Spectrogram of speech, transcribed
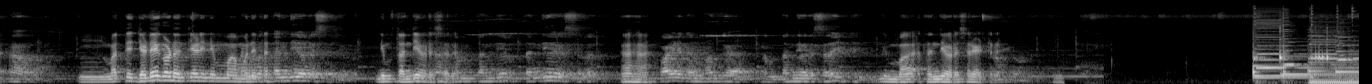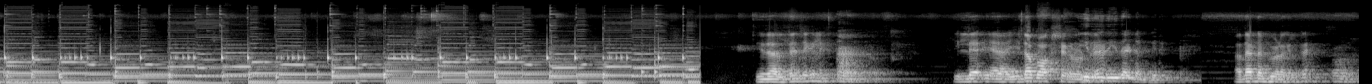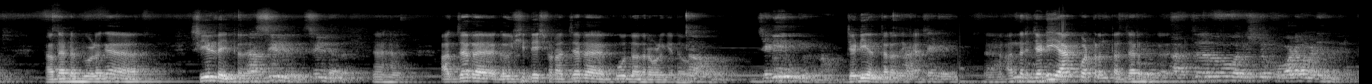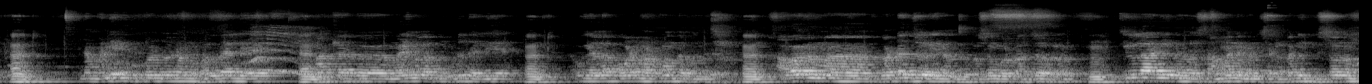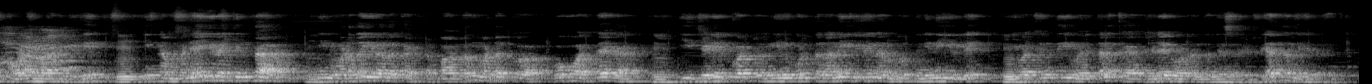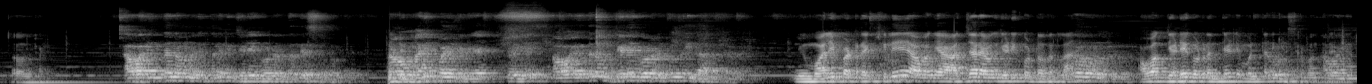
ಮತ್ತೆ ಜಡೇಗೌಡ ಅಂತೇಳಿ ನಿಮ್ಮ ಮನೆ ತಂದೆಯವರ ಹೆಸರು ನಿಮ್ಮ ತಂದೆಯವರ ಹೆಸರು? ತಂದೆಯವ್ರ ತಂದೆಯವ್ರ ಹೆಸರು. ಹಾಂ ಹಾಂ. ಹೊಳ್ಳಿ ನನ್ನ ಮಗ ನಮ್ಮ ತಂದೆಯವ್ರ ಹೆಸರು ಇಟ್ಟಿರಿ ನಿಮ್ಮ ತಂದೆಯವರ ಹೆಸರು ಇಟ್ರಿ ಇದಲ್ರಿ ಜಗಲಿ ಹಾಂ. ಇಲ್ಲೇ ಇದ ಬಾಕ್ಸ್ ಇದು ಇದ ಡಬ್ಬಿ ರೀ. ಅದ ಡಬ್ಬಿ ಒಳಗಲ್ರಿ ಅದ ಡಬ್ಬಿ ಒಳಗೆ ಶೀಲ್ಡ್ ಐತದ ಸೀಲ್ಡ್ ಸೀಲ್ಡ್ ಅದ. ಹಾಂ ಹಾಂ. ಅಜ್ಜರ ಗವಿಸಿದ್ದೇಶ್ವರ ಅಜ್ಜರ ಕೂದಲು ಅದ್ರ ಒಳಗೆ ಇದಾವೆ? ನಾವು ಜಡಿ ಅಂತೀವಿ ನಾವು. ಜಡಿ ಅಂತಾರ ಅದಕ್ಕೆ? ಜಡಿ ಅಂದ್ರೆ ಜಡಿ ಯಾಕೆ ಕೊಟ್ರಂತ ಅಜ್ಜರ ಅಜ್ಜರು ಒಂದಿಷ್ಟು ಪವಾಡ ಮಾಡಿದ್ದಾರೆ. ಹಾಂ. ನಮ್ಮ ಮನೆಯಲ್ಲಿ ಇದ್ಕೊಂಡು ನಮ್ಮ ಹೊಲದಲ್ಲಿ ಮತ್ತ ಮಳೆ ಮಲಪ್ಪ ಗುಡದಲ್ಲಿ ಅವೆಲ್ಲ ಅವಾಗೆಲ್ಲ ಪವಾಡ ಮಾಡ್ಕೊಂತ ಬಂದ್ರು ಅವಾಗ ನಮ್ಮ ದೊಡ್ಡ ಅಜ್ಜವ್ರು ಏನಂದ್ರು ಬಸವನಗೌಡ ಅಜ್ಜವರು ಹ್ಮ್. ಇಲ್ಲ ನೀನು ಸಾಮಾನ್ಯ ಮನುಷ್ಯನಪ್ಪ ನೀನ್ ಬಿಸೋ ನಮ್ಮ ಪವಾಡ ಮಾಡಾಕಿದ್ವಿ. ನೀನ್ ನಮ್ಮ ಮನೆಗಿರಕ್ಕಿಂತ ನೀನ್ ಮಠದಾಗ ಇರೋದ ಕರೆಕ್ಟಪ್ಪ ಅಂತಂದ್ ಮಠಕ್ ಹೋಗುವ ಈ ಜಡಿ ಕೊಟ್ಟು ನೀನು ಗುರ್ತ ನನಗಿರ್ಲಿ ನನ್ ಗುರ್ತ ನಿನಗಿರ್ಲಿ ಇವತ್ತಿಂದ ಈ ಮನೆ ತನಕ ಜಡೆ ಅಂತ ಹೆಸರು ಸರಿ ಅಂತಂದು ಹೇಳಿದ್ರು. ಅವಾಗಿಂದ ನಮ್ಮ ಮನೆ ತನಕ ಜಡೇಗೌಡ್ರ ಅಂತ ಹೆಸರು ಬಂತು ನಾವು ಮನೆ ಪಡೆದ್ವಿ ಆಕ್ಚುಲಿ ಅವಾಗಿಂದ ನಮ್ಮ ಜಡೇಗೌಡ್ರ ಅಂತ ಇದಾಗ್ತದೆ. ನೀವು ಮಾಲಿಪಟ್ರ ಆ್ಯಕ್ಚುಲಿ ಅವಾಗ ಅಜ್ಜಾರ ಯಾವಾಗ ಜಡಿ ಕೊಟ್ಟೋದಲ್ಲ ಅವಾಗ ಜಡೇಗೌಡ್ರ ಅಂತೇಳಿ ತನಕ ಹೆಸರು ಬಂತ. ಅವಾಗ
